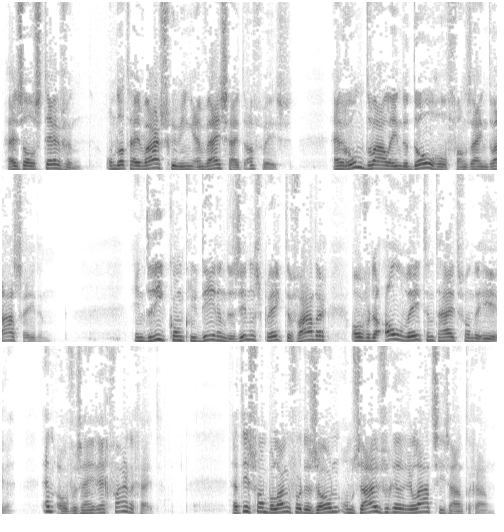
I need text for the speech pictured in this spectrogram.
Hij zal sterven, omdat hij waarschuwing en wijsheid afwees en ronddwalen in de doolhof van zijn dwaasheden. In drie concluderende zinnen spreekt de Vader over de alwetendheid van de Heere en over zijn rechtvaardigheid. Het is van belang voor de zoon om zuivere relaties aan te gaan,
